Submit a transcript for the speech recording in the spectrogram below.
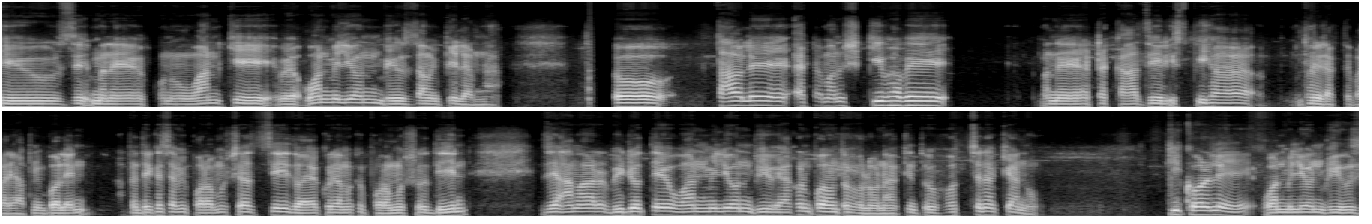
ভিউজ মানে কোনো one K one million views আমি পেলাম না। তো তাহলে একটা মানুষ কীভাবে মানে একটা কাজের স্পৃহা ধরে রাখতে পারে? আপনি বলেন। আপনাদের কাছে আমি পরামর্শ চাচ্ছি, দয়া করে আমাকে পরামর্শ দিন যে আমার ভিডিওতে ওয়ান মিলিয়ন ভিউ এখন পর্যন্ত হলো না, কিন্তু হচ্ছে না কেন? কি করলে ওয়ান মিলিয়ন ভিউজ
